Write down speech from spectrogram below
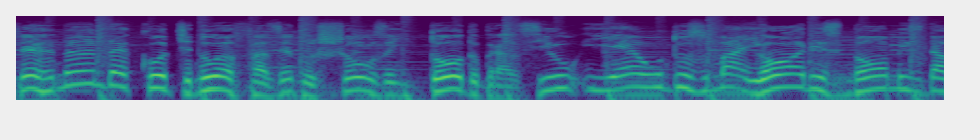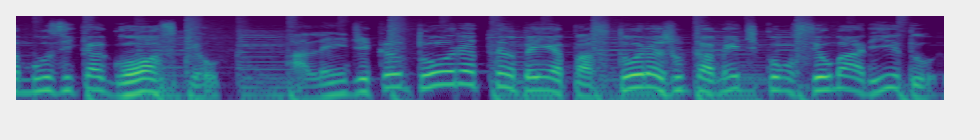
Fernanda continua fazendo shows em todo o Brasil e é um dos maiores nomes da música gospel. Além de cantora, também é pastora juntamente com seu marido,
